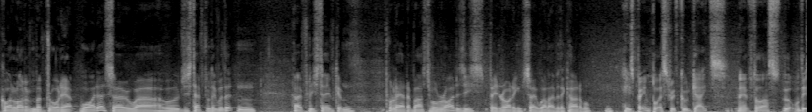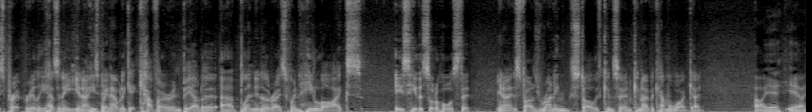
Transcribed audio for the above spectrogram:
quite a lot of them have drawn out wider, so uh, we'll just have to live with it, and hopefully Steve can pull out a masterful ride as he's been riding so well over the carnival. He's been blessed with good gates, Nev, the last, well, this prep really, hasn't he? You know, he's been able to get cover and be able to uh, blend into the race when he likes. Is he the sort of horse that, you know, as far as running style is concerned, can overcome a wide gate? Oh yeah, yeah.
